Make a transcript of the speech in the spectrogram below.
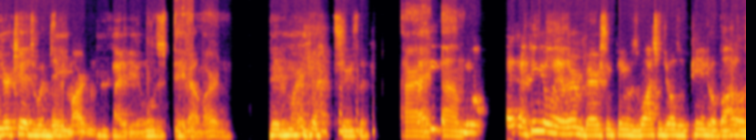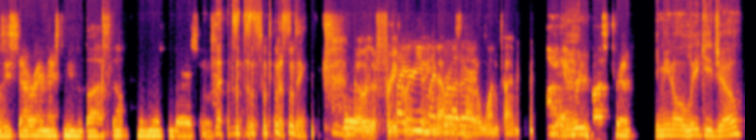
your kids would David be Martin. terrified of you. We'll just David. Martin. David Martin. Yeah, seriously. All I think, Um, you know, I, I think the only other embarrassing thing was watching Joel pee into a bottle as he sat right next to me in the bus. That was the most embarrassing. that's disgusting. That was a frequent you, thing. my That was not a one time. On every bus trip. You mean old Leaky Joe?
